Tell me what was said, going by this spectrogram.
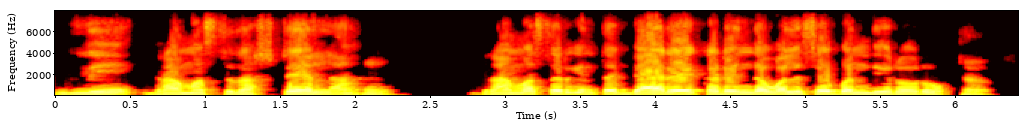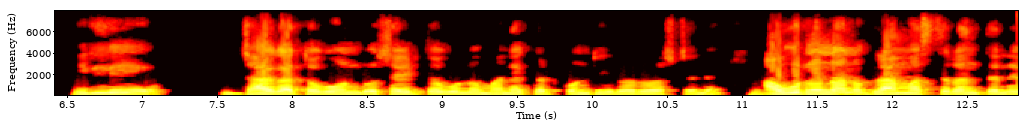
ಇಲ್ಲಿ ಗ್ರಾಮಸ್ಥರು ಅಷ್ಟೇ ಅಲ್ಲ. ಗ್ರಾಮಸ್ಥರಿಗಿಂತ ಬ್ಯಾರೆ ಕಡೆಯಿಂದ ವಲಸೆ ಬಂದಿರೋರು ಇಲ್ಲಿ ಜಾಗ ತಗೊಂಡು ಸೈಟ್ ತಗೊಂಡು ಮನೆ ಕಟ್ಕೊಂಡಿರೋರು ಅಷ್ಟೇನೆ. ಅವ್ರನ್ನು ನಾನು ಗ್ರಾಮಸ್ಥರಂತಾನೆ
